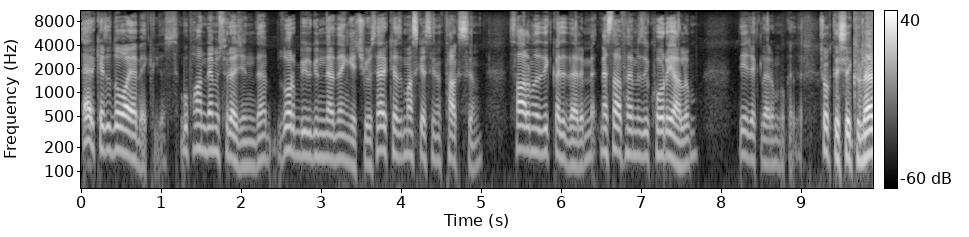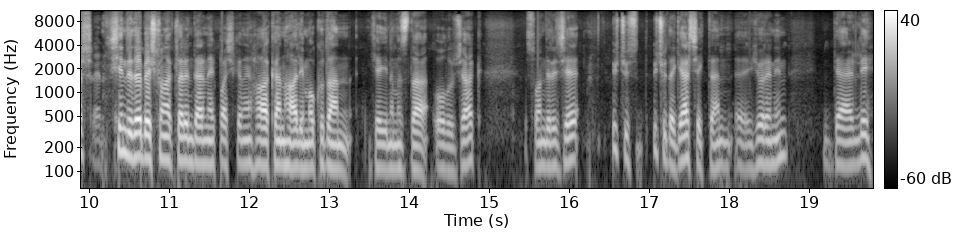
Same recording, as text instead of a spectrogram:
Herkesi doğaya bekliyoruz. Bu pandemi sürecinde zor bir günlerden geçiyoruz. Herkes maskesini taksın. Sağlığımıza dikkat edelim. me- Mesafemizi koruyalım. Diyeceklerim bu kadar. Çok teşekkürler. Ben Şimdi de Beş Konakların Dernek Başkanı Hakan Halim Oku'dan yayınımızda olacak. Son derece üçü, üçü de gerçekten e, yörenin değerli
